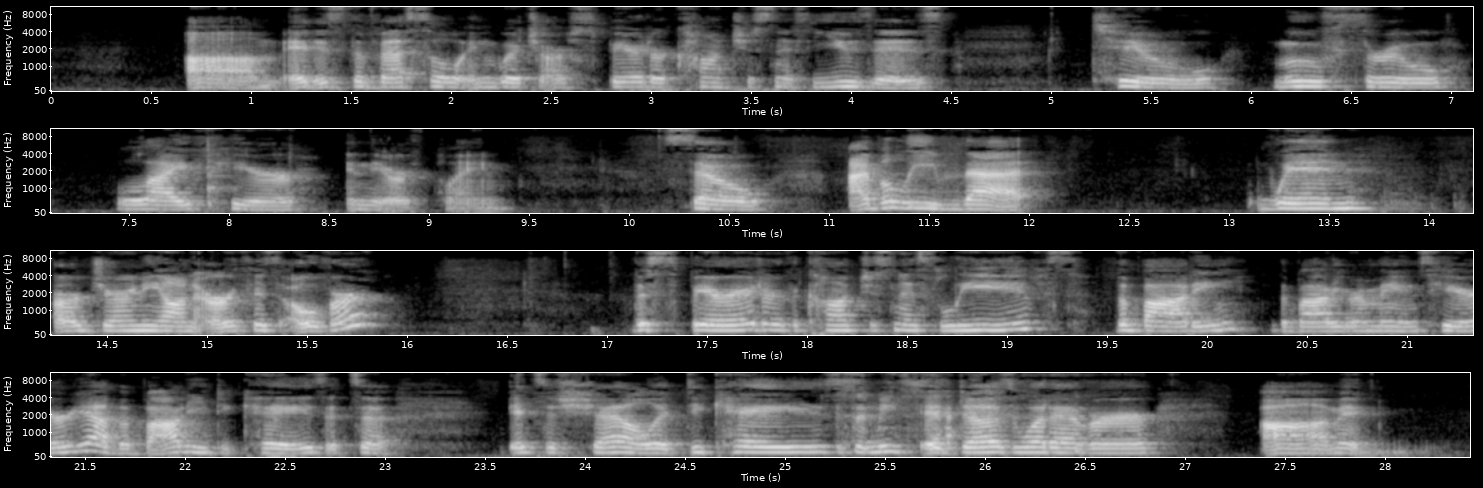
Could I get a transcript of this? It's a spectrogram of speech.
Um, it is the vessel in which our spirit or consciousness uses to move through life here in the earth plane. So I believe that when our journey on earth is over, the spirit or the consciousness leaves the body. The body remains here. Yeah, the body decays. It's a it's a shell. It decays. It's a meat It does whatever. Um it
